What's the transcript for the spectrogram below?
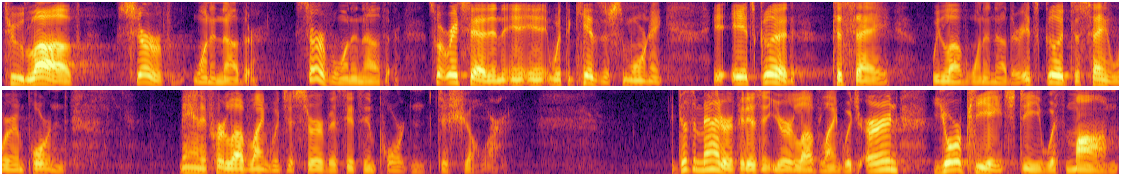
through love serve one another. Serve one another." That's what Rich said in, in, in, with the kids this morning. It, it's good to say we love one another. It's good to say we're important. Man, if her love language is service, it's important to show her. It doesn't matter if it isn't your love language. Earn your PhD with mom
